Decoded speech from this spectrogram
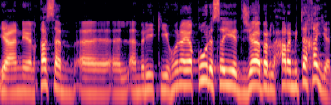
يعني القسم الأمريكي. هنا يقول السيد جابر الحرمي تخيل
